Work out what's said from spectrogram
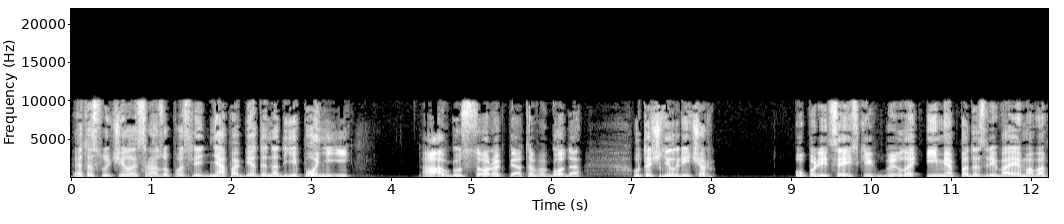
Это случилось сразу после Дня Победы над Японией. Август 45-го года, уточнил Ричард. У полицейских было имя подозреваемого?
